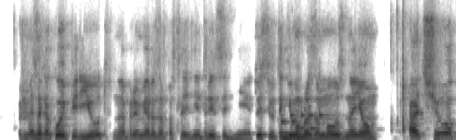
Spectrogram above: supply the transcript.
за какой период, например, за последние 30 дней. То есть вот таким образом мы узнаем отчет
